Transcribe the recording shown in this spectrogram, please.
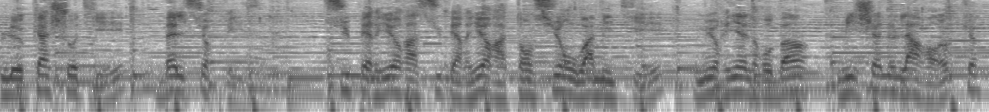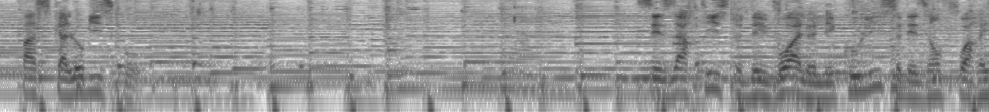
Le cachotier, belle surprise. Supérieur à supérieur attention ou amitié, Muriel Robin, Michel Larocque, Pascal Obispo. Ces artistes dévoilent les coulisses des enfoirés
